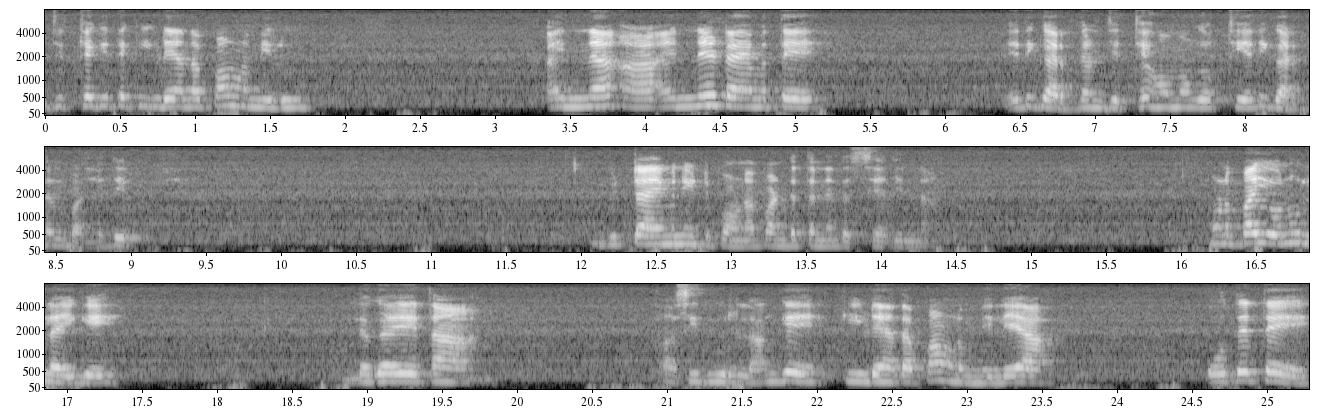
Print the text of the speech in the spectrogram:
ਜਿੱਥੇ ਕਿਤੇ ਕੀੜਿਆਂ ਦਾ ਭਾਉਣ ਮਿਲੂ। ਇੰਨਾ, ਆ- ਇੰਨੇ ਟਾਈਮ ਤੇ ਇਹਦੀ ਗਰਦਨ ਜਿੱਥੇ ਹੋਵੋਗੇ, ਉੱਥੇ ਇਹਦੀ ਗਰਦਨ ਵੱਢ ਦਿਓ। ਵੀ ਟਾਈਮ ਨਹੀਂ ਟਪਾਉਣਾ, ਪੰਡਤ ਨੇ ਦੱਸਿਆ ਜਿੰਨਾ। ਹੁਣ ਭਾਈ ਉਹਨੂੰ ਲੈ ਗਏ। ਲਗਾਏ ਤਾਂ ਅਸੀਂ ਦੂਰ ਲੰਘ ਗਏ ਕੀੜਿਆਂ ਦਾ ਭਾਉਣ ਮਿਲਿਆ। ਉਹਦੇ ਤੇ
